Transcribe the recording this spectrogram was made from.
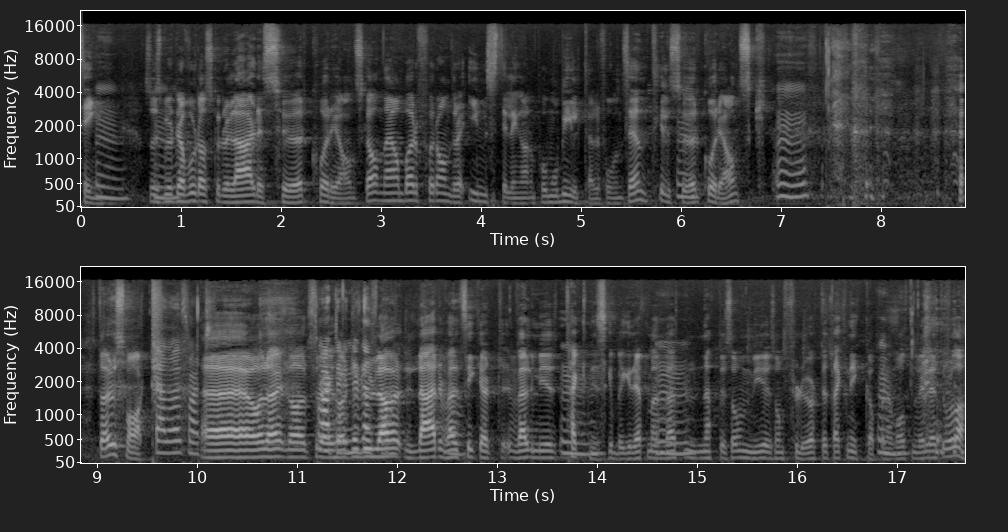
ting. Mm. Så jeg spurte jeg, hvordan skal du lære deg sørkoreansk. Nei, Han bare forandra innstillingene på mobiltelefonen sin til mm. sørkoreansk. Mm. da er du smart. Ja, er smart. Eh, og da, da tror jeg, du, du lærer, lærer vel sikkert veldig mye mm. tekniske begrep, men mm. neppe så mye sånn flørteteknikker på den mm. måten. vil jeg tro da.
